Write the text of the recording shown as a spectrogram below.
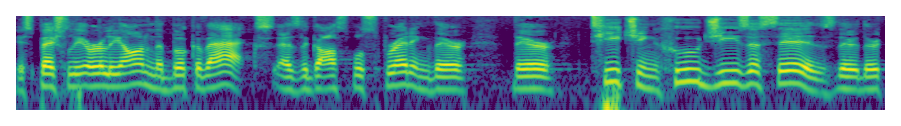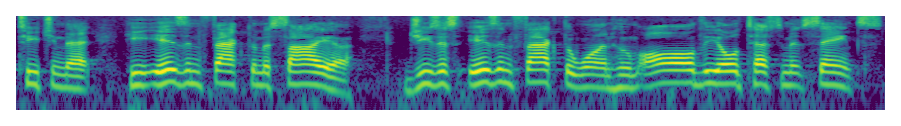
especially early on in the book of Acts, as the gospel's spreading, they're, they're teaching who Jesus is. They're, they're teaching that he is, in fact, the Messiah. Jesus is, in fact, the one whom all the Old Testament saints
